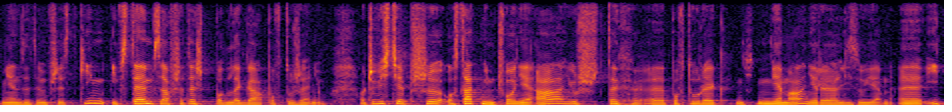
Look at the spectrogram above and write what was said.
między tym wszystkim i wstęp zawsze też podlega powtórzeniu. Oczywiście przy ostatnim członie A już tych e, powtórek nie ma, nie realizujemy. E, I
